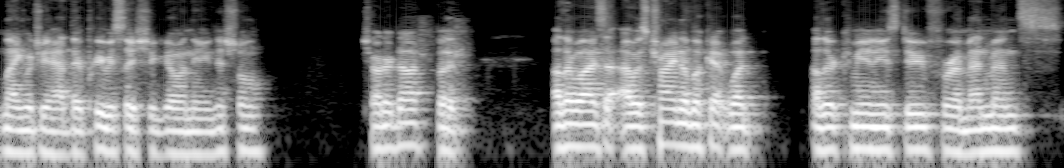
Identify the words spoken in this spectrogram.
language we had there previously should go in the initial charter doc. But otherwise, I was trying to look at what other communities do for amendments.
